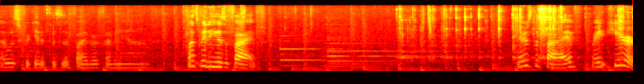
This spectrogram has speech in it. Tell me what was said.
I always forget if this is a five or a five and a half. It wants me to use a five. There's the five right here.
